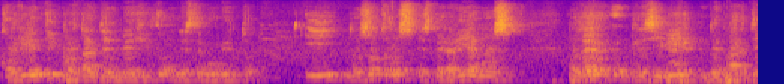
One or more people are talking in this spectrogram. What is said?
corriente importante en México en este momento y nosotros esperaríamos poder recibir de parte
